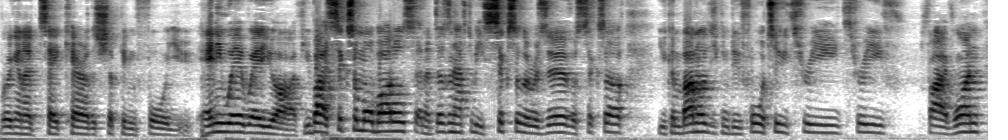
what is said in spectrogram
we're going to take care of the shipping for you anywhere where you are. If you buy six or more bottles, and it doesn't have to be six of the reserve or six of, you can bundle. You can do four, two, three, three, five, one.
